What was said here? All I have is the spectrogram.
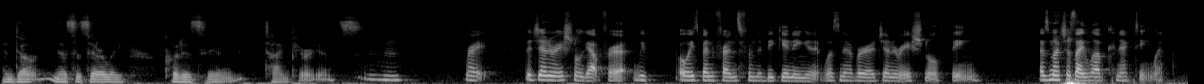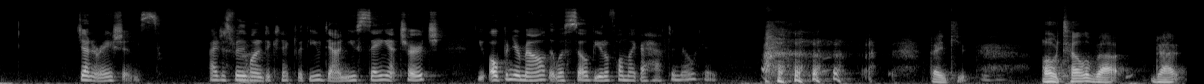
and don't necessarily put us in time periods. Mm-hmm. Right. The generational gap for we've always been friends from the beginning, and it was never a generational thing. As much as I love connecting with generations, I just really right. wanted to connect with you, Dan. You sang at church. You opened your mouth. It was so beautiful. I'm like, I have to know him. Thank you. Oh, tell about that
